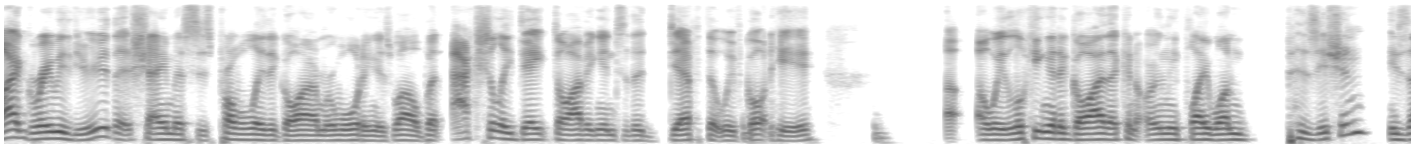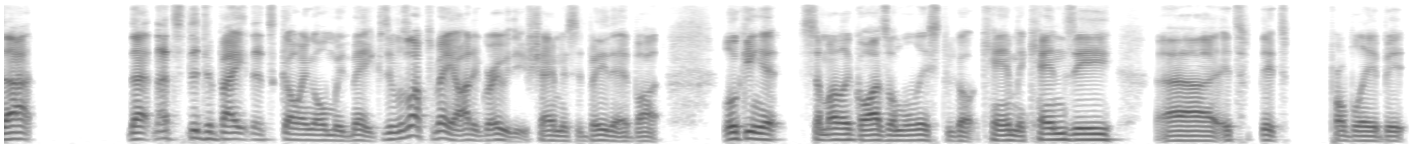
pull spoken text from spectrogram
I agree with you that Seamus is probably the guy I'm rewarding as well. But actually, deep diving into the depth that we've got here, are we looking at a guy that can only play one position? Is that that that's the debate that's going on with me? Because it was up to me, I'd agree with you. Seamus would be there. But looking at some other guys on the list, we've got Cam Mackenzie. Uh, it's it's probably a bit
